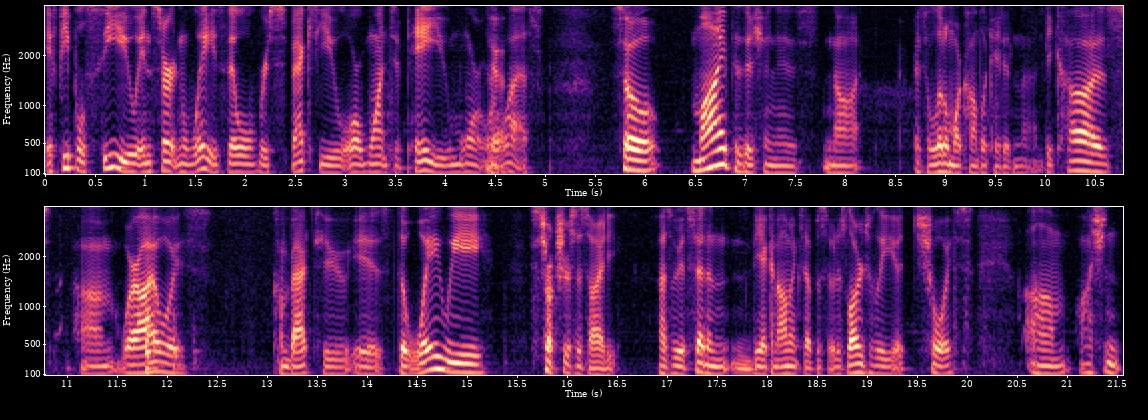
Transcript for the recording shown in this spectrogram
if people see you in certain ways they will respect you or want to pay you more or Yeah. less So my position is not. It's a little more complicated than that because um, where I always come back to is the way we structure society, as we had said in the economics episode, is largely a choice. Um, I shouldn't.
